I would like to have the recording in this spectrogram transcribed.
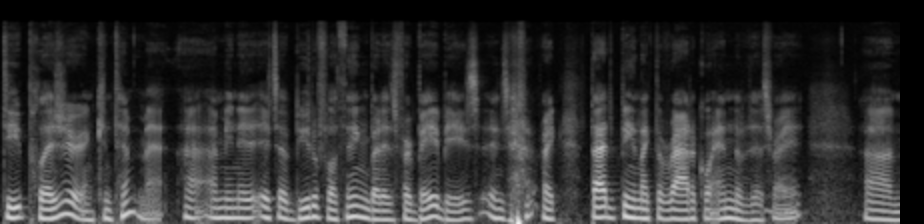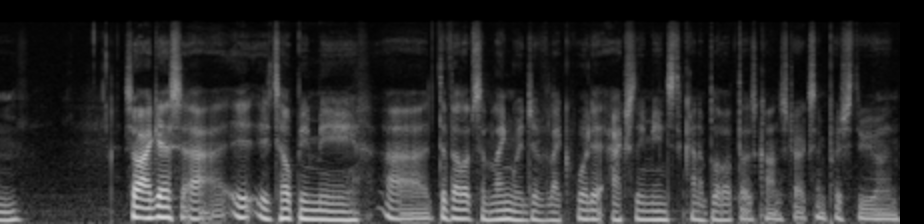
deep pleasure and contentment. I mean, it, it's a beautiful thing, but it's for babies, and like that being like the radical end of this, right? Um, so I guess uh, it, it's helping me uh, develop some language of like what it actually means to kind of blow up those constructs and push through them.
